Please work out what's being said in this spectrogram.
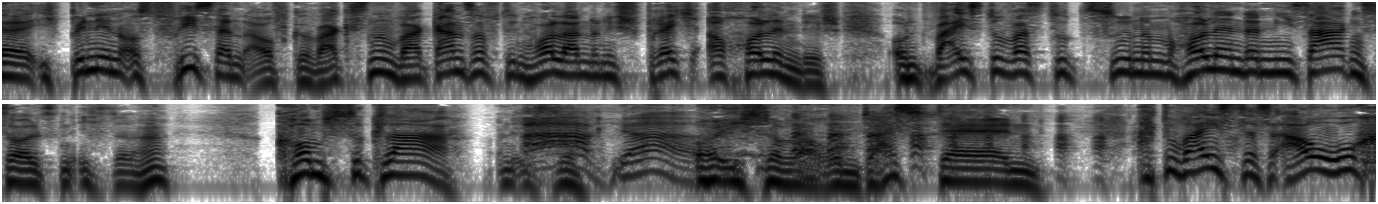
äh, ich bin in Ostfriesland aufgewachsen und war ganz oft in Holland und ich spreche auch Holländisch. Und weißt du, was du zu einem Holländer nie sagen sollst? Und ich so, hm? Kommst du klar? Und ich so, Ach, ja. Und ich so, warum das denn? Ach, du weißt das auch?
